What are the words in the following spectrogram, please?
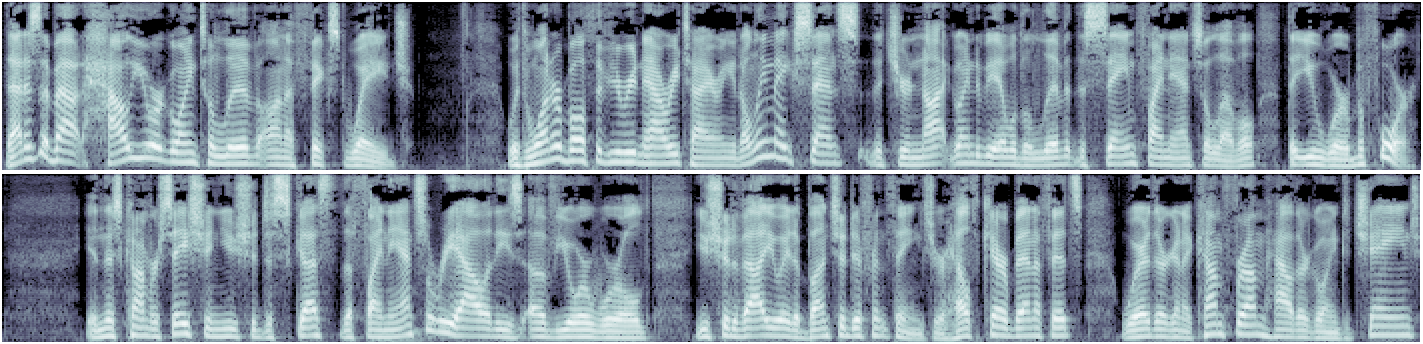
That is about how you are going to live on a fixed wage. With one or both of you now retiring, it only makes sense that you're not going to be able to live at the same financial level that you were before. In this conversation, you should discuss the financial realities of your world. You should evaluate a bunch of different things your health care benefits, where they're going to come from, how they're going to change,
